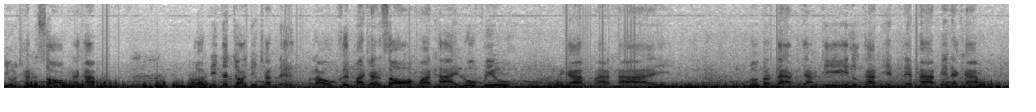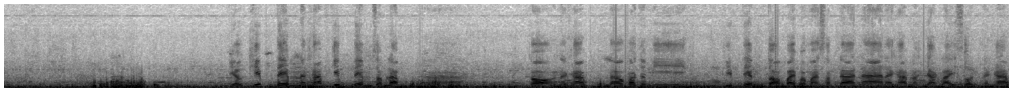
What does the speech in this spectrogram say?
อยู่ชั้น2นะครับ รถนี่จะจอดอยู่ชั้น1เราขึ้นมาชั้น2มาถ่ายรูปวิวนะครับ มาถ่ายรูปต่างๆ อย่างที่ทุกท่านเห็นในภาพนี้นะครับ เดี๋ยวคลิปเต็มนะครับ คลิปเต็มสำหรับ เกาะนะครับ เราก็จะมีคลิปเต็มต่อไปประมาณสัปดาห์หน้านะครับ หลังจากไลฟ์สดนะครับ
